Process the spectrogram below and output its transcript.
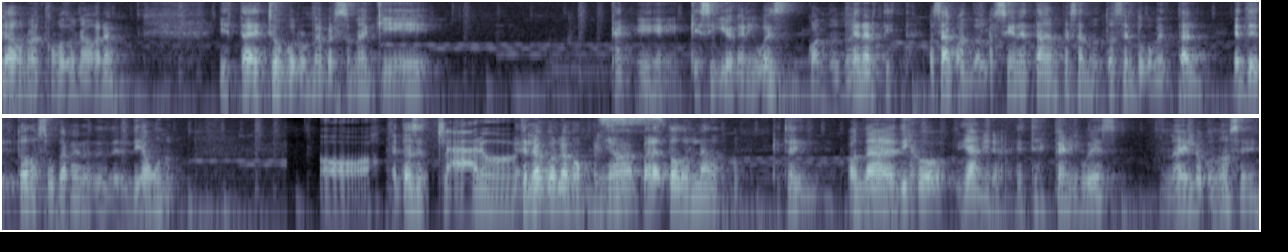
cada uno es como de una hora. Y está hecho por una persona que, eh, que siguió a Kanye West cuando no era artista. O sea, cuando recién estaba empezando. Entonces el documental es de toda su carrera, desde el día uno. Oh, Entonces claro. este loco lo acompañaba para todos lados. ¿Cachai? Onda dijo, ya mira, este es Kanye West, nadie lo conoce,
